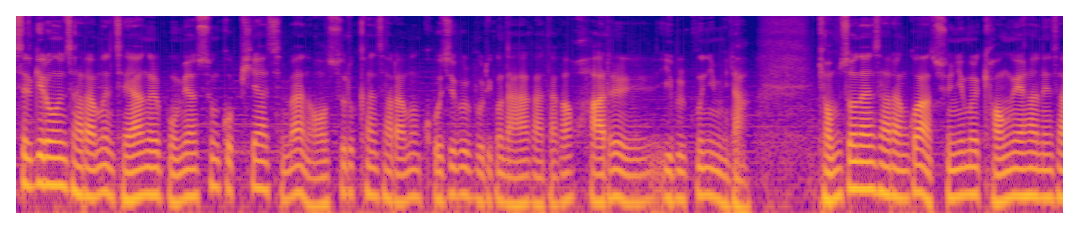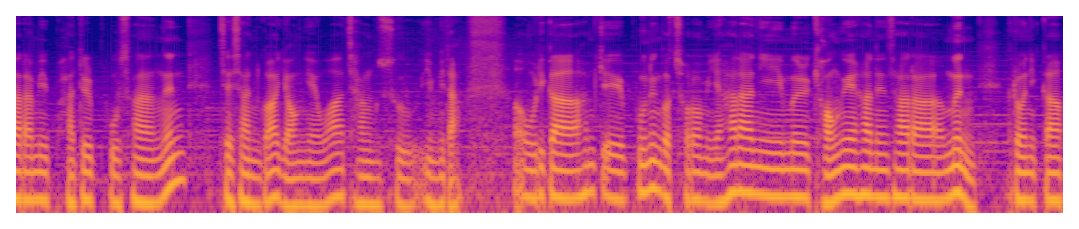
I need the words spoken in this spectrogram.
슬기로운 사람은 재앙을 보면 숨고 피하지만 어수룩한 사람은 고집을 부리고 나아가다가 화를 입을 뿐입니다. 겸손한 사람과 주님을 경외하는 사람이 받을 보상은 재산과 영예와 장수입니다. 어, 우리가 함께 보는 것처럼 이 하나님을 경외하는 사람은 그러니까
